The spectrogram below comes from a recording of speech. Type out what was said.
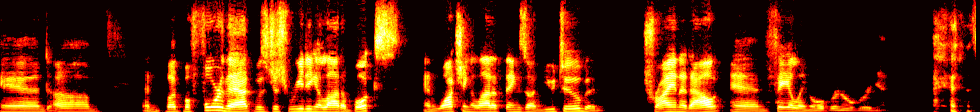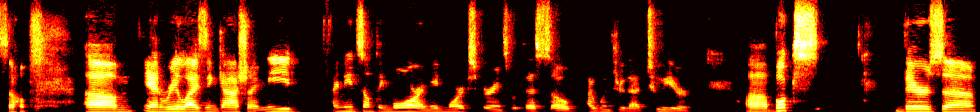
and um, and but before that was just reading a lot of books and watching a lot of things on YouTube and trying it out and failing over and over again. so um, and realizing, gosh, I need I need something more. I need more experience with this. So I went through that two-year uh, books there's uh,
